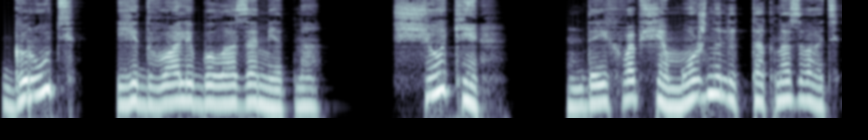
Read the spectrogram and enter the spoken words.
Грудь едва ли была заметна. Щеки, да их вообще можно ли так назвать?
